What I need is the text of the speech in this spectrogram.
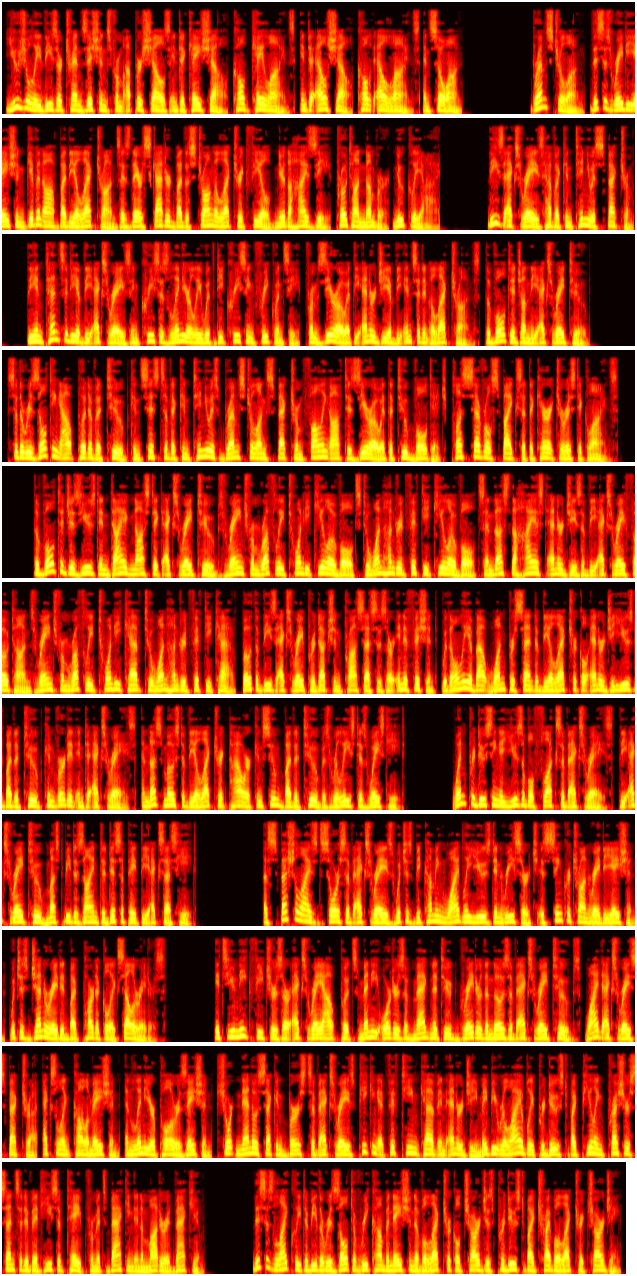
Usually these are transitions from upper shells into K shell called K lines, into L shell called L lines and so on. Bremsstrahlung – This is radiation given off by the electrons as they are scattered by the strong electric field near the high Z proton number nuclei. These X-rays have a continuous spectrum. The intensity of the X-rays increases linearly with decreasing frequency, from zero at the energy of the incident electrons, the voltage on the X-ray tube. So the resulting output of a tube consists of a continuous Bremsstrahlung spectrum falling off to zero at the tube voltage, plus several spikes at the characteristic lines. The voltages used in diagnostic X-ray tubes range from roughly 20 kV to 150 kV and thus the highest energies of the X-ray photons range from roughly 20 keV to 150 keV. Both of these X-ray production processes are inefficient, with only about 1% of the electrical energy used by the tube converted into X-rays, and thus most of the electric power consumed by the tube is released as waste heat. When producing a usable flux of X-rays, the X-ray tube must be designed to dissipate the excess heat. A specialized source of X-rays which is becoming widely used in research is synchrotron radiation, which is generated by particle accelerators. Its unique features are X-ray outputs many orders of magnitude greater than those of X-ray tubes, wide X-ray spectra, excellent collimation, and linear polarization. Short nanosecond bursts of X-rays peaking at 15 keV in energy may be reliably produced by peeling pressure-sensitive adhesive tape from its backing in a moderate vacuum. This is likely to be the result of recombination of electrical charges produced by triboelectric charging.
